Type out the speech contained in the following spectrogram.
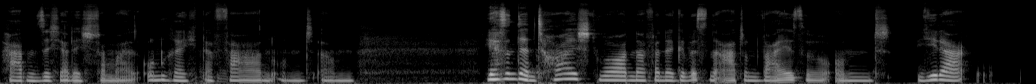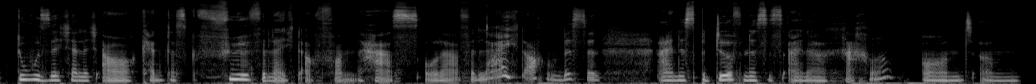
haben sicherlich schon mal Unrecht erfahren und ähm, ja, sind enttäuscht worden auf eine gewisse Art und Weise und jeder, du sicherlich auch, kennt das Gefühl vielleicht auch von Hass oder vielleicht auch ein bisschen eines Bedürfnisses einer Rache und ähm,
